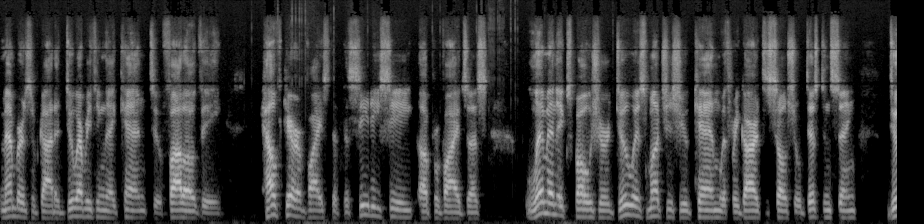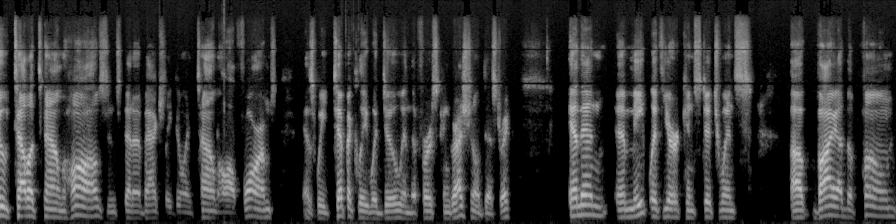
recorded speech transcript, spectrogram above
members have got to do everything they can to follow the healthcare advice that the CDC provides us. Limit exposure, do as much as you can with regard to social distancing do teletown halls instead of actually doing town hall forums as we typically would do in the first congressional district and then uh, meet with your constituents uh, via the phone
